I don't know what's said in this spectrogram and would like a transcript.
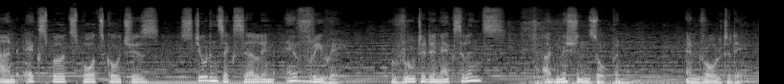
and expert sports coaches, students excel in every way. Rooted in excellence, admissions open. Enroll today.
